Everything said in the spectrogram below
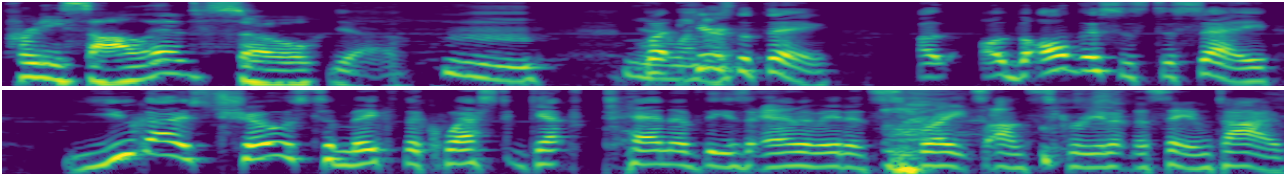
pretty solid. So yeah. Hmm. Yeah, But here's the thing. Uh, all this is to say, you guys chose to make the quest get 10 of these animated sprites on screen at the same time.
